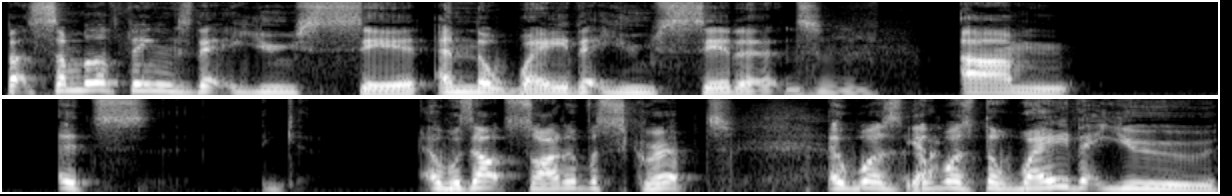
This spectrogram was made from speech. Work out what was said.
but some of the things that you said and the way that you said it, um, it's it was outside of a script. It was Yeah. it was the way that you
